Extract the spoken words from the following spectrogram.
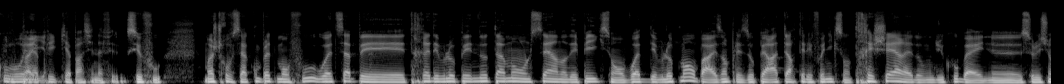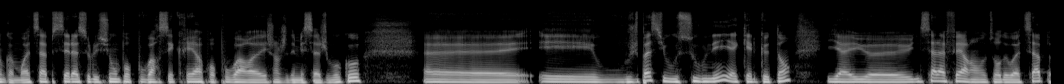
qui ouvrent une paille. appli qui appartiennent à Facebook. C'est fou. Moi, je trouve ça complètement fou. WhatsApp est très développé, notamment, on le sait, hein, dans des pays qui sont en voie de développement, où par exemple les opérateurs téléphoniques sont très chers et donc du coup, bah, une solution comme WhatsApp, c'est la solution pour pouvoir s'écrire, pour pouvoir euh, échanger des messages vocaux. Euh, et je ne sais pas si vous vous souvenez, il y a quelques temps, il y a eu euh, une sale affaire hein, autour de WhatsApp.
